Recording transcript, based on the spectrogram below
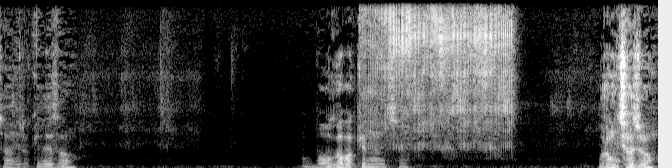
자, 이렇게 돼서 뭐가 바뀌었는지 우렁차죠?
